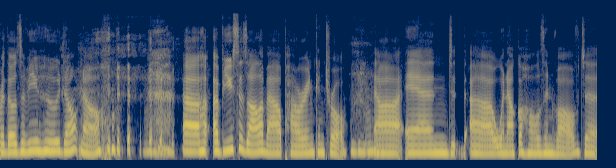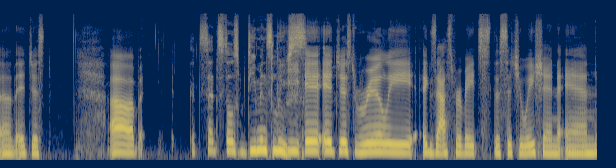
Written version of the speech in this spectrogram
for those of you who don't know, uh, abuse is all about power and control, uh, and uh, when alcohol is involved, uh, it just. Uh, It sets those demons loose. it, it just really exacerbates the situation and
